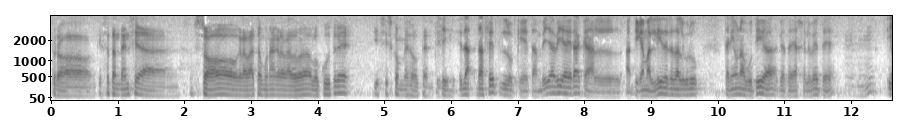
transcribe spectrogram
però aquesta tendència so gravat amb una gravadora a lo cutre i així és com més autèntic. Sí, de, de fet, el que també hi havia era que el, diguem, el líder del grup tenia una botiga que es deia Helvete, i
